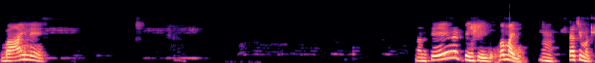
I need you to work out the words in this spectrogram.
ಬಾಯ್ಲಿ. ನನ್ನ ಫೇವ್ರೆಟ್ ಪಿಂಕ್ ಇದು ಬಮ್ಮ ಇಲ್ಲಿ ಹ್ಮ್ ಟಚ್ ಮಾಡಿ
